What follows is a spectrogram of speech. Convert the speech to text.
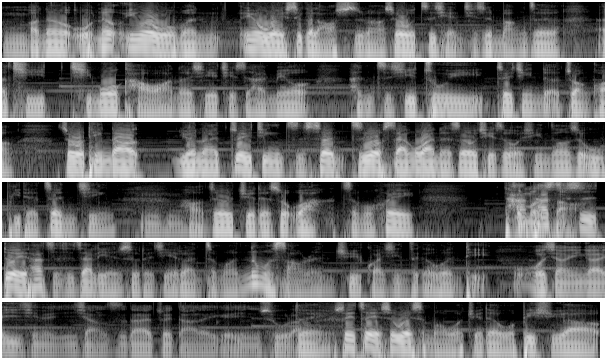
嗯，好，那我那因为我们因为我也是个老师嘛，所以我之前其实忙着呃期期末考啊那些，其实还没有很仔细注意最近的状况，所以我听到原来最近只剩只有三万的时候，其实我心中是无比的震惊，嗯，好，就觉得说哇，怎么会？他他只是对他只是在连锁的阶段，怎么那么少人去关心这个问题？我想应该疫情的影响是大概最大的一个因素了。对，所以这也是为什么我觉得我必须要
